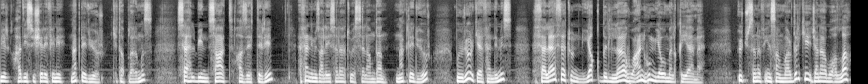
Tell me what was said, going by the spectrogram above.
bir hadisi şerifini naklediyor kitaplarımız. Sehl bin Sa'd Hazretleri Efendimiz Aleyhisselatü Vesselam'dan naklediyor. Buyuruyor ki Efendimiz Felâsetun yakdillahu anhum yevmel kıyame Üç sınıf insan vardır ki Cenab-ı Allah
